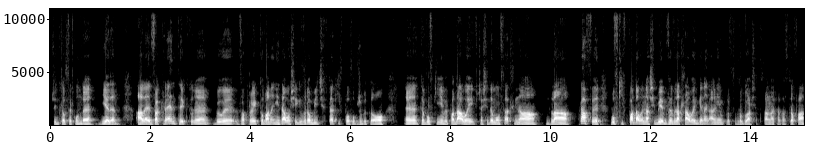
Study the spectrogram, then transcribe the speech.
czyli co sekundę jeden. Ale zakręty, które były zaprojektowane, nie dało się ich zrobić w taki sposób, żeby to te wówki nie wypadały i w czasie demonstracji na, dla prasy wówki wpadały na siebie, wywracały, generalnie po prostu zrobiła się totalna katastrofa.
